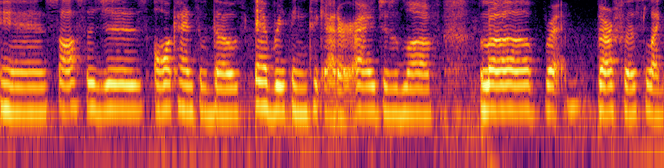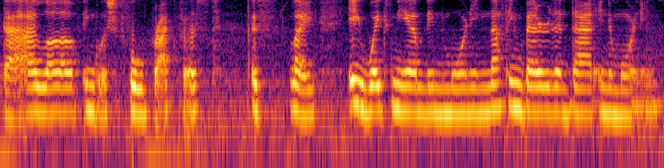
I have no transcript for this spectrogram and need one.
and sausages, all kinds of those, everything together. I just love, love bre breakfast like that. I love English full breakfast. It's like it wakes me up in the morning. Nothing better than that in the morning.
